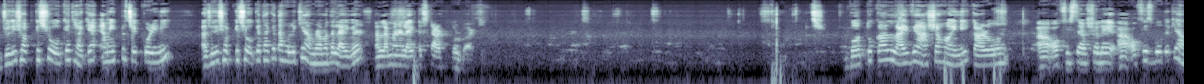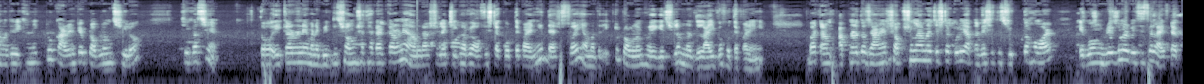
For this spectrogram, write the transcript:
যদি সবকিছু ওকে থাকে, আমি একটু চেক করে নিই। আর যদি সবকিছু ওকে থাকে, তাহলে কি আমরা আমাদের লাইভের মানে লাইভটা স্টার্ট করব আর কি। গতকাল লাইভে আসা হয়নি, কারণ অফিসে আসলে অফিস বলতে কি আমাদের এখানে একটু কারেন্টের প্রবলেম ছিল, ঠিক আছে? তো এই কারণে মানে বিদ্যুৎ সমস্যা থাকার কারণে আমরা আসলে ঠিকভাবে অফিসটা করতে পারিনি দ্যাটস ওয়াই আমাদের একটু প্রবলেম হয়ে গেছিল, আমরা লাইভও হতে পারিনি। বাট আপনারা তো জানেন, সবসময় আমরা চেষ্টা করি আপনাদের সাথে যুক্ত হওয়ার এবং রেগুলার বেসিসে লাইফটা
